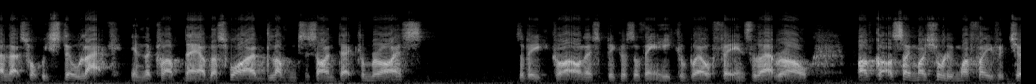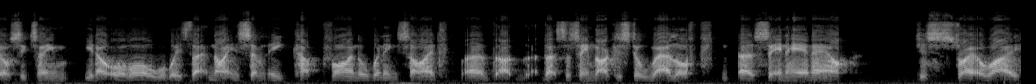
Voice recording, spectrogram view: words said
And that's what we still lack in the club now. That's why I'd love him to sign Declan Rice, to be quite honest, because I think he could well fit into that role. I've got to say, my surely my favourite Chelsea team, you know, of all is that 1970 Cup final winning side. Uh, that, that's the team that I can still rattle off uh, sitting here now just straight away.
